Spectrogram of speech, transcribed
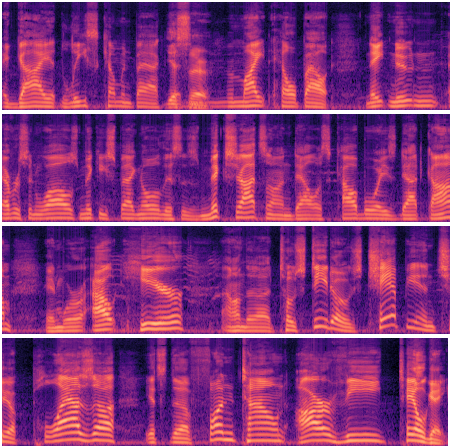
a guy at least coming back. Yes, that sir. m- might help out. Nate Newton, Everson Walls, Mickey Spagnola. This is Mick Shots on DallasCowboys.com, and we're out here on the Tostitos Championship Plaza. It's the Fun Town RV tailgate.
